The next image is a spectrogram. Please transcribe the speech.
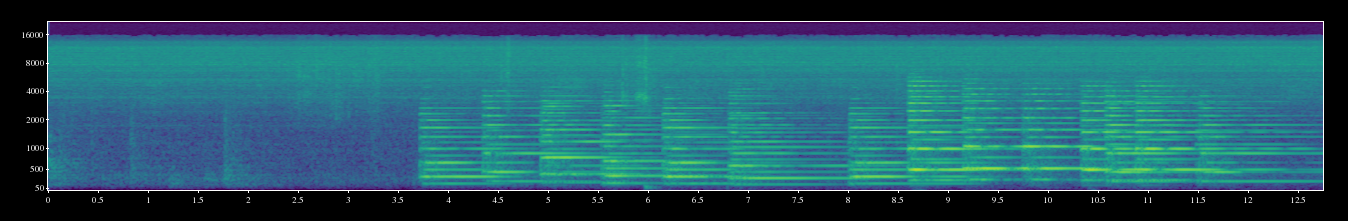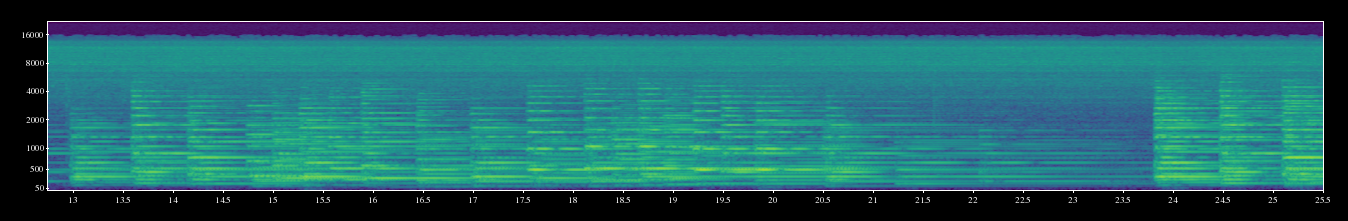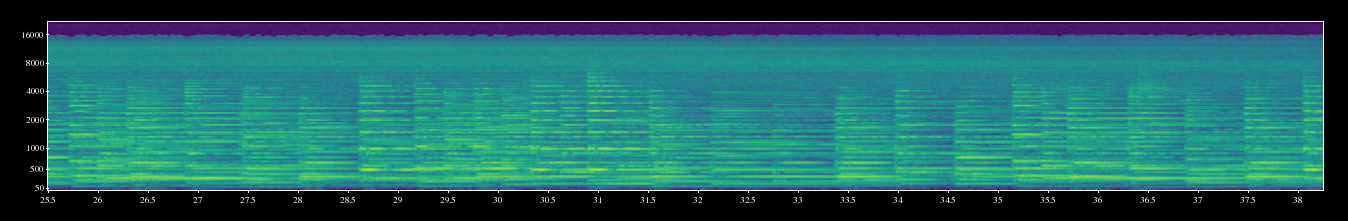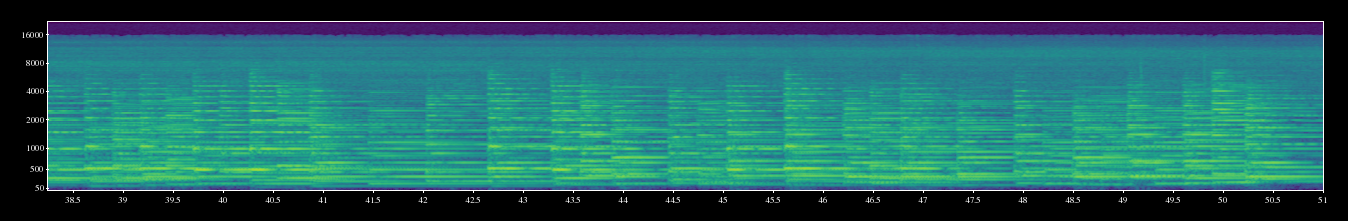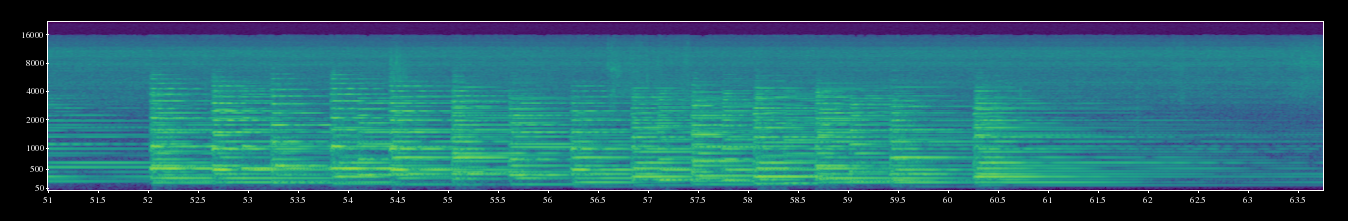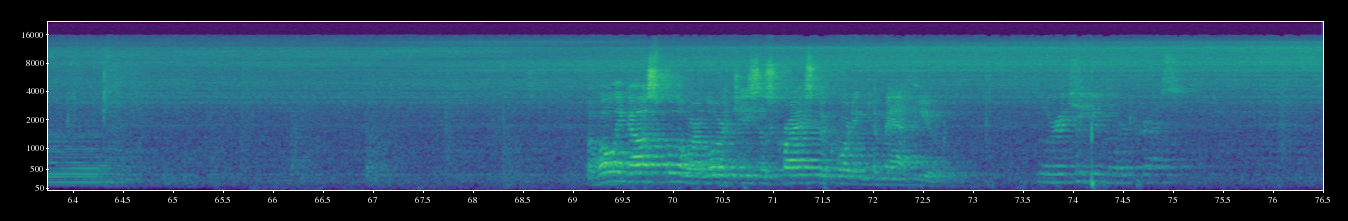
Holy Gospel of our Lord Jesus Christ according to Matthew. Glory to you, Lord Christ.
